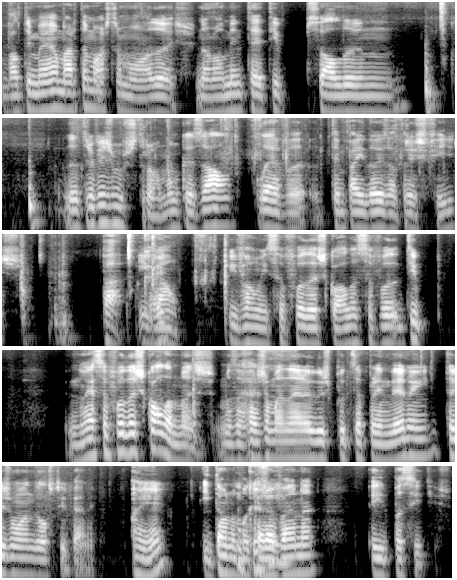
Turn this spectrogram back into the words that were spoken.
Volta e meia a Marta mostra-me um ou dois. Normalmente é tipo pessoal de. Da outra vez mostrou-me um casal que leva. Tem pai dois ou três filhos. Pá, e vão. E vão e safou da escola, safou. Tipo. Não é safou da escola, mas, mas arranja maneira dos putos aprenderem, estejam onde eles estiverem. Ah, é? E estão numa Nunca vi. caravana a ir para sítios.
